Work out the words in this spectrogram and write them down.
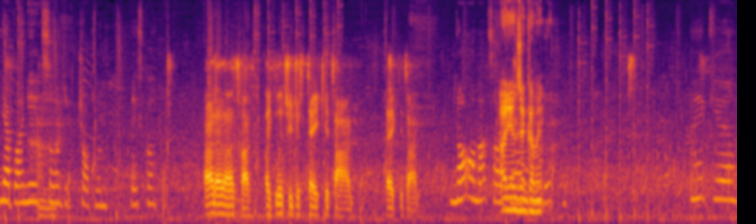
Yeah, but I need Um. someone to chop them, basically. Oh, no, no, that's fine. Like, literally just take your time. Take your time. Not on that side. Onions though. incoming. Thank you.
